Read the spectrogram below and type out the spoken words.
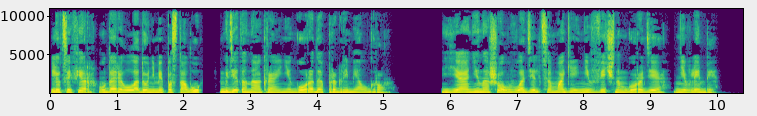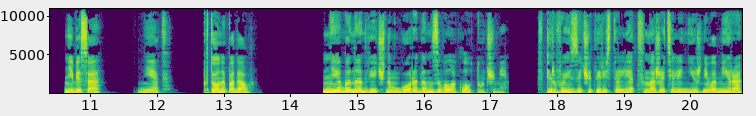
Люцифер ударил ладонями по столу, где-то на окраине города прогремел гром. Я не нашел владельца магии ни в Вечном Городе, ни в Лимбе. Небеса? Нет. Кто нападал? Небо над Вечным Городом заволокло тучами. Впервые за 400 лет на жителей Нижнего мира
